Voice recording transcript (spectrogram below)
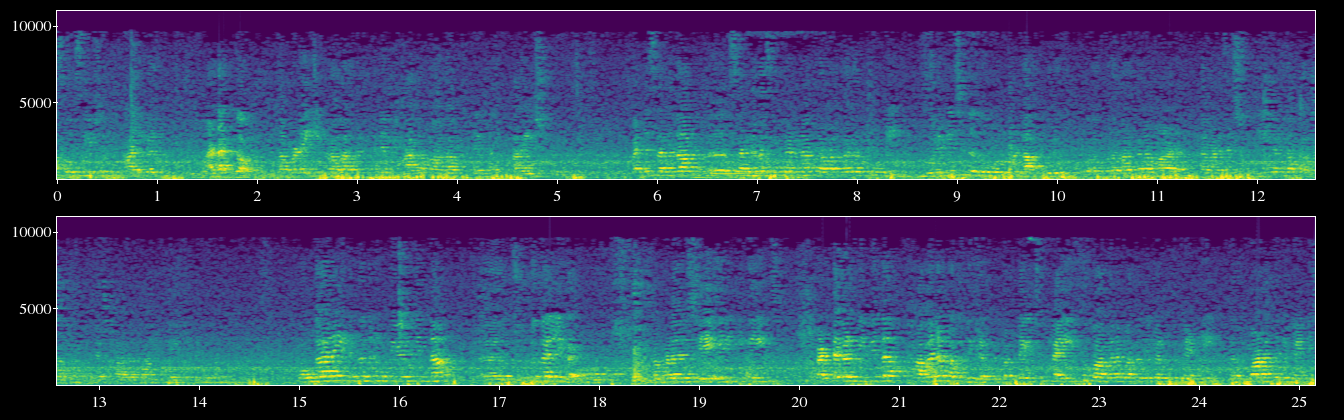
അസോസിയേഷൻ ആളുകൾ അടക്കം നമ്മുടെ ഈ പ്രവർത്തനത്തിന്റെ ഭാഗമാകാം എന്ന് അറിയിച്ചിട്ടുണ്ട്. മറ്റ് സന്നദ്ധ സന്നദ്ധ സംഘടനാ പ്രവർത്തകർ കൂടി ഒരുമിച്ച് നിന്നുകൊണ്ടുള്ള ഒരു പ്രവർത്തനമാണ് നമ്മുടെ പൊങ്കാല ഇടുന്നതിന് ഉപയോഗിക്കുന്ന ചുടുകല്ലുകൾ നമ്മൾ ശേഖരിക്കുകയും കട്ടകൾ വിവിധ ഭവന പദ്ധതികൾക്ക് പ്രത്യേകിച്ച് ലൈഫ് ഭവന പദ്ധതികൾക്ക് വേണ്ടി നിർമ്മാണത്തിന് വേണ്ടി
